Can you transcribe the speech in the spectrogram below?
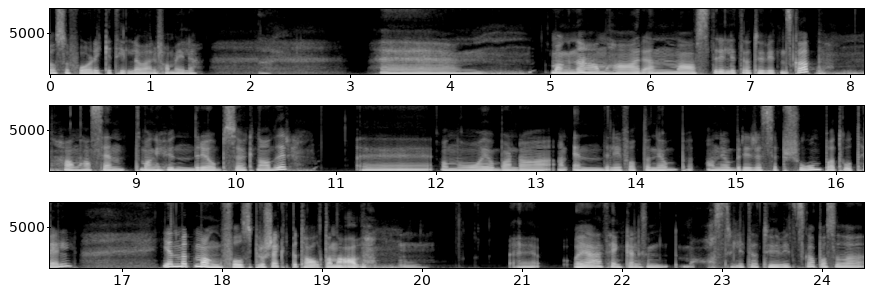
og så får de ikke til å være familie. Eh, Magne han har en master i litteraturvitenskap. Han har sendt mange hundre jobbsøknader. Eh, og nå jobber han da Han endelig fått en jobb. Han jobber i resepsjon på et hotell gjennom et mangfoldsprosjekt betalt av Nav. Mm. Eh, og jeg tenker liksom Master i litteraturvitenskap, altså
